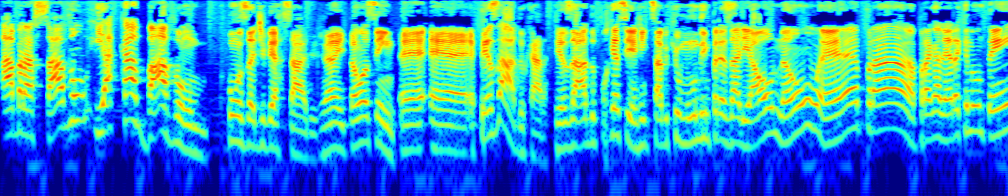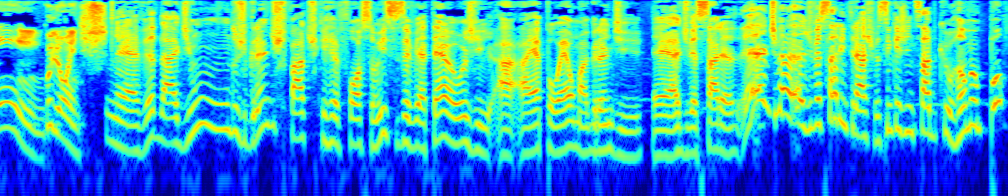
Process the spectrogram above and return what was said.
abraçavam e acabavam com os adversários, né? Então, assim, é, é, é, pesado, cara. Pesado porque, assim, a gente sabe que o mundo empresarial não é pra, pra galera que não tem culhões. É, é verdade. Um, um dos grandes fatos que reforçam isso, você vê até hoje, a, a Apple é uma grande é, adversária, é adversária entre aspas, assim, que a gente sabe que o ramo é um pouco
